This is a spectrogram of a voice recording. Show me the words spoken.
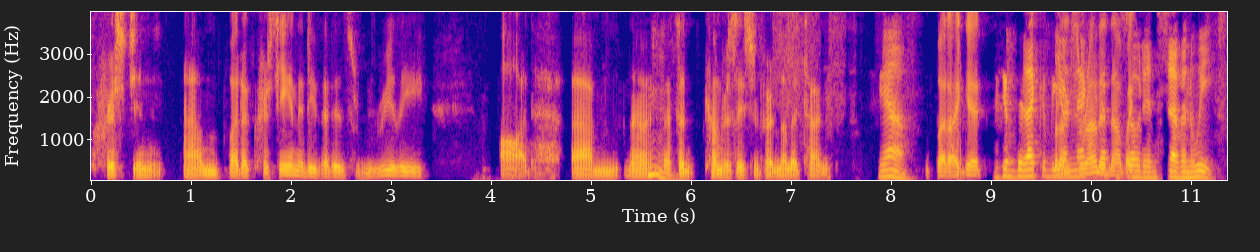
Christian, um, but a Christianity that is really odd. Um, uh, hmm. That's a conversation for another time. Yeah, but I get that could be, that could be our next episode by... in seven weeks.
